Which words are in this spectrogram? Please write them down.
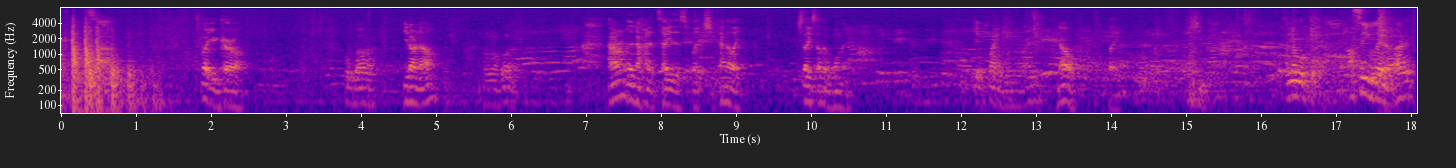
It's, uh, it's about your girl. What about her? You don't know? I don't know what. I don't really know how to tell you this, but she kind of like, she likes other women. Get playing with me, right? No, like, she, I know. What, I'll see you later, alright?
